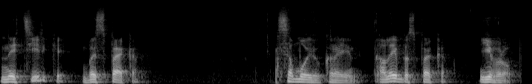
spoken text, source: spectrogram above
не тільки безпека самої України, але й безпека Європи.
